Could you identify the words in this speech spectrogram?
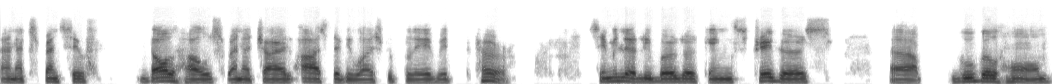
an expensive dollhouse when a child asks the device to play with her. Similarly, Burger King's triggers uh, Google Home,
